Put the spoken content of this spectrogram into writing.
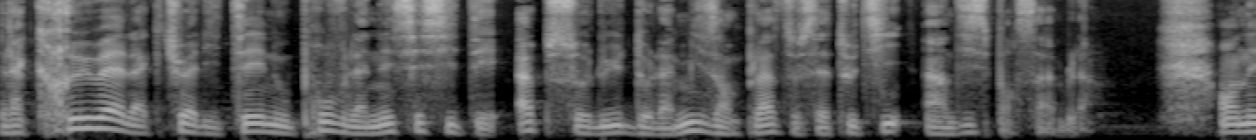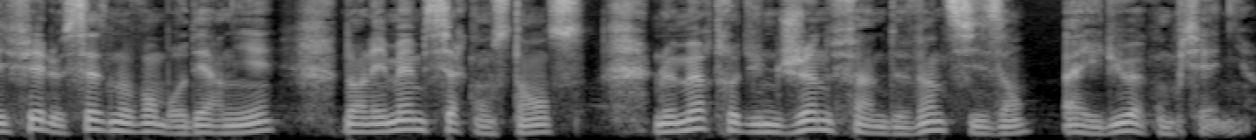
la cruelle actualité nous prouve la nécessité absolue de la mise en place de cet outil indispensable. En effet, le 16 novembre dernier, dans les mêmes circonstances, le meurtre d'une jeune femme de 26 ans a eu lieu à Compiègne.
